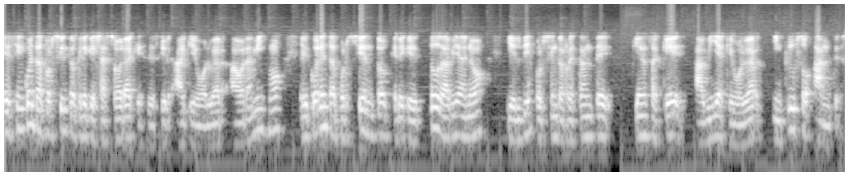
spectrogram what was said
El 50% cree que ya es hora, que es decir, hay que volver ahora mismo. El 40% cree que todavía no. Y el 10% restante piensa que había que volver incluso antes.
